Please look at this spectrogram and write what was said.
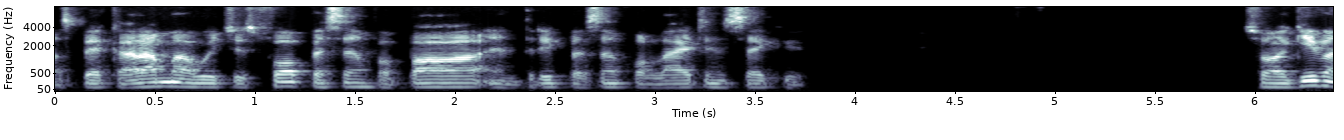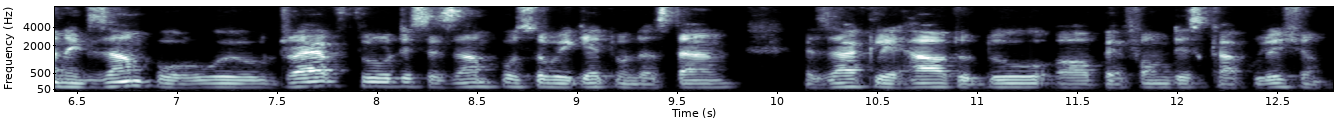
as per Kahramaa, which is 4% for power and 3% for lighting circuit. So I'll give an example. We'll drive through this example so we get to understand exactly how to do or perform this calculation.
